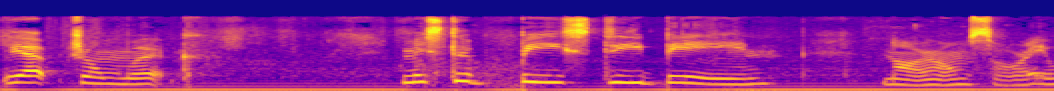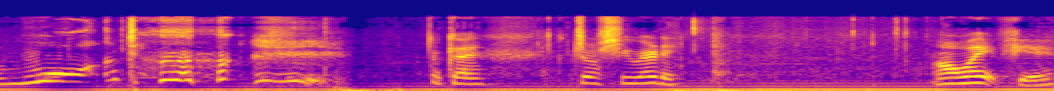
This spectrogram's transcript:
Yep, John Wick. Mr. Beastie Bean. No, I'm sorry. What? okay, Josh, you ready? I'll wait for you.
